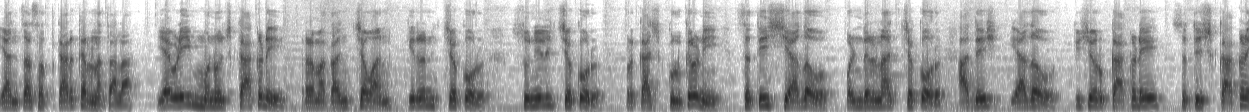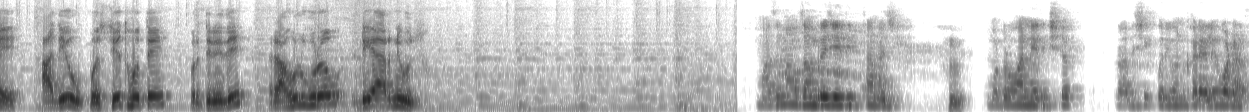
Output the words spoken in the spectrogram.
यांचा सत्कार करण्यात आला. यावेळी मनोज काकडे रमाकांत चव्हाण किरण चकोर सुनील चकोर प्रकाश कुलकर्णी सतीश यादव पंढरनाथ चकोर आदेश यादव किशोर काकडे सतीश काकडे आदी उपस्थित होते. प्रतिनिधी Rahul Gurav D R news. माझं नाव झांबरे जयदीप तानाजी. मोटर वाहन निरीक्षक प्रादेशिक परिवहन कार्यालय वडाळा.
